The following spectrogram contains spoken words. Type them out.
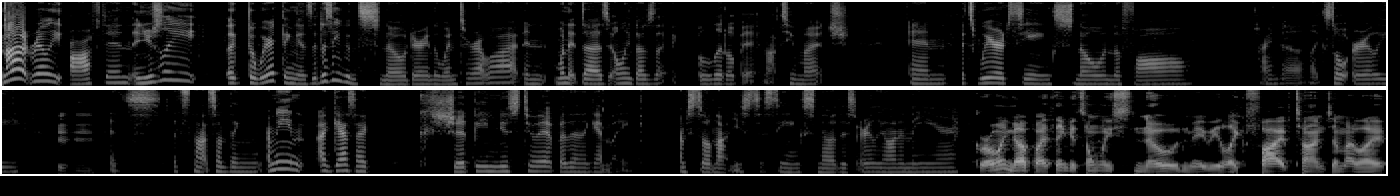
not really often. And usually, like the weird thing is, it doesn't even snow during the winter a lot. And when it does, it only does like a little bit, not too much. And it's weird seeing snow in the fall, kind of like so early. hmm It's it's not something. I mean, I guess I should be used to it, but then again, like I'm still not used to seeing snow this early on in the year. Growing up, I think it's only snowed maybe like five times in my life.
